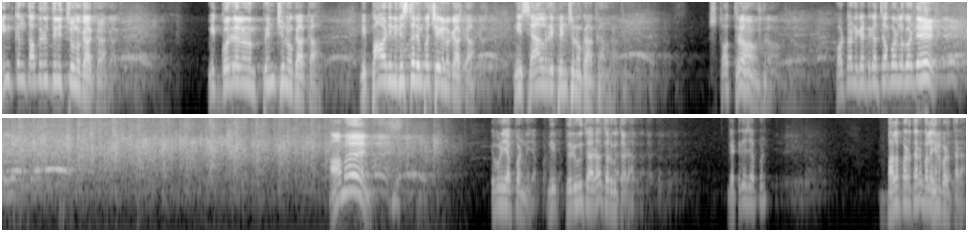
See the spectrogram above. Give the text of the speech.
ఇంకంత అభివృద్ధినిచ్చునుగాక మీ గొర్రెలను పెంచునుగాక మీ పాడిని విస్తరింప చేయను నీ శాలరీ పెంచునుగాక స్తోత్రం. కొట్టండి గట్టిగా చప్పట్లు కొట్టే. ఆమెన్. ఇప్పుడు చెప్పండి మీరు పెరుగుతారా తరుగుతారా? గట్టిగా చెప్పండి. బలపడతారా బలహీనపడతారా?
